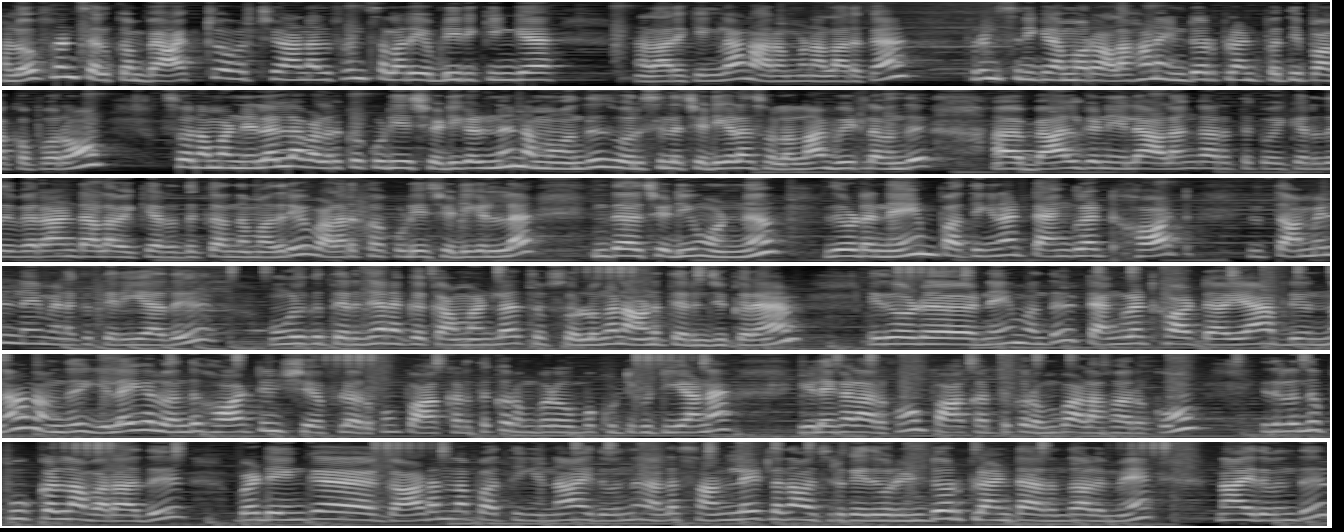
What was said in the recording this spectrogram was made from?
Hello friends welcome back to our channel friends எல்லோரும் எப்படி இருக்கீங்க? நல்லா இருக்கீங்களா? நான் ரொம்ப நல்லா இருக்கேன். ஃப்ரெண்ட்ஸ் இன்றைக்கி நம்ம ஒரு அழகான இண்டோர் பிளான்ட் பற்றி பார்க்க போகிறோம் ஸோ நம்ம நிழலில் வளர்க்கக்கூடிய செடிகள்னு நம்ம வந்து ஒரு சில செடிகளை சொல்லலாம். வீட்டில் வந்து பால்கனியில் அலங்காரத்துக்கு வைக்கிறது வெராண்டாவில் வைக்கிறதுக்கு அந்த மாதிரி வளர்க்கக்கூடிய செடிகளில் இந்த செடியும் ஒன்று இதோட நேம் பார்த்தீங்கன்னா டேங்லட் ஹாட் இது தமிழ் நேம் எனக்கு தெரியாது. உங்களுக்கு தெரிஞ்சால் எனக்கு கமெண்டில் சொல்லுங்கள் நானும் தெரிஞ்சுக்கிறேன். இதோட நேம் வந்து டேங்லட் ஹாட் ஏன் அப்படின்னா நான் வந்து இலைகள் வந்து ஹாட்டின் ஷேப்பில் இருக்கும். பார்க்குறதுக்கு ரொம்ப ரொம்ப குட்டி குட்டி குட்டியான இலைகளாக இருக்கும். பார்க்குறதுக்கு ரொம்ப அழகாக இருக்கும். இதுலேருந்து பூக்கள்லாம் வராது. பட் எங்கள் கார்டனில் பார்த்தீங்கன்னா இது வந்து நல்லா சன்லைட்டில் தான் வச்சுருக்கேன். இது ஒரு இண்டோர் பிளான்ட்டாக இருந்தாலுமே நான் இது வந்து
